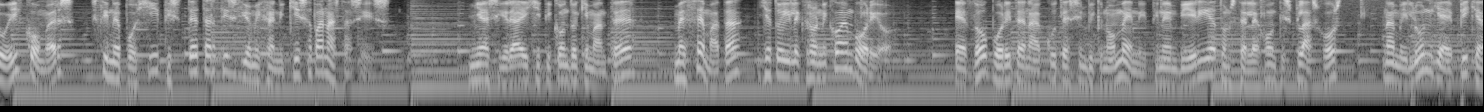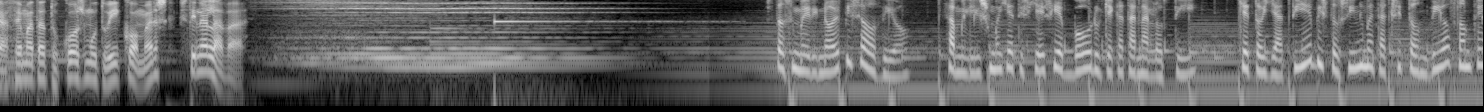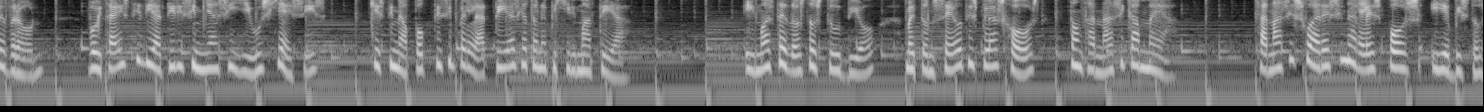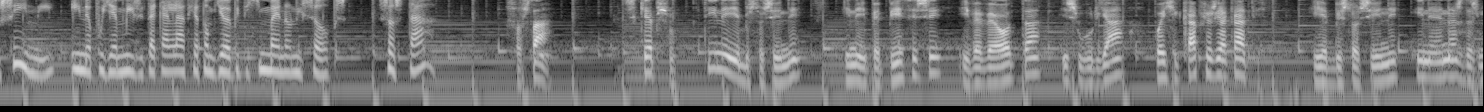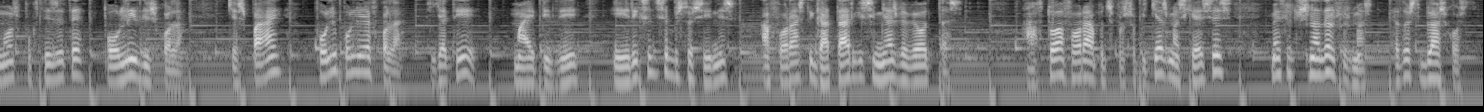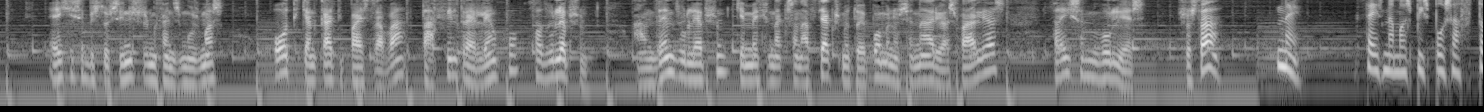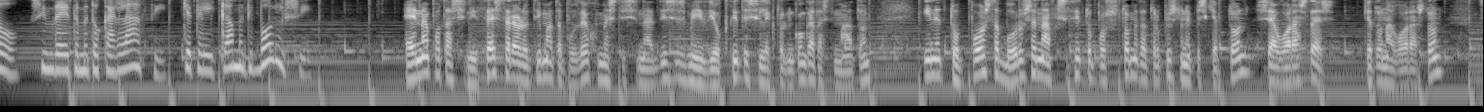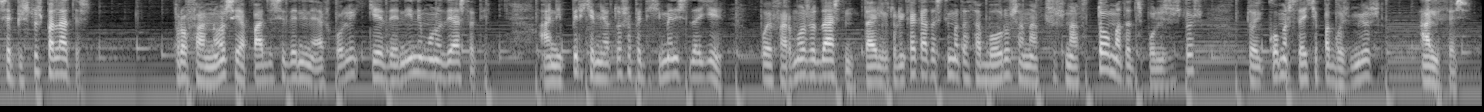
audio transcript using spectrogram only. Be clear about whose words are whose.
Speaker 1: Το e-commerce στην εποχή της τέταρτης βιομηχανικής επανάστασης. Μια σειρά ηχητικών ντοκιμαντέρ με θέματα για το ηλεκτρονικό εμπόριο. Εδώ μπορείτε να ακούτε συμπυκνωμένη την εμπειρία των στελεχών της Plushost να μιλούν για επίκαιρα θέματα του κόσμου του e-commerce στην Ελλάδα.
Speaker 2: Στο σημερινό επεισόδιο θα μιλήσουμε για τη σχέση εμπόρου και καταναλωτή και το γιατί η εμπιστοσύνη μεταξύ των δύο αυτών πλευρών βοηθάει στη διατήρηση μιας υγιούς σχέσης και στην απόκτηση πελατείας για τον επιχειρηματία. Είμαστε εδώ στο στούντιο με τον SEO της Plus Host, τον Θανάση Καμέα. Θανάση σου αρέσει να λες πως η εμπιστοσύνη είναι που γεμίζει τα καλάθια των πιο επιτυχημένων e-shops. Σωστά;
Speaker 3: Σωστά. Σκέψου, τι είναι η εμπιστοσύνη; Είναι η πεποίθηση, η βεβαιότητα, η σιγουριά που έχει κάποιος για κάτι. Η εμπιστοσύνη είναι ένας δεσμός που χτίζεται πολύ δύσκολα και σπάει πολύ πολύ εύκολα. Γιατί; Μα επειδή η ρήξη της εμπιστοσύνης αφορά στην κατάργηση μιας βεβαιότητας. Αυτό αφορά από τις προσωπικές μας σχέσεις μέχρι τους συναδέλφους μας, εδώ στην Blast Έχεις εμπιστοσύνη στους μηχανισμούς μας, ό,τι και αν κάτι πάει στραβά, τα φίλτρα ελέγχου θα δουλέψουν. Αν δεν δουλέψουν και μέχρι να ξαναφτιάξουμε το επόμενο σενάριο ασφάλειας, θα έχεις αμφιβολίες. Σωστά;
Speaker 2: Ναι. Θες να μας πεις πως αυτό συνδέεται με το καλάθι και τελικά με την πώληση;
Speaker 3: Ένα από τα συνηθέστερα ερωτήματα που δέχομαι στις συναντήσεις με ιδιοκτήτες ηλεκτρονικών καταστημάτων είναι το πώς θα μπορούσε να αυξηθεί το ποσοστό μετατροπής των επισκεπτών σε αγοραστές και των αγοραστών σε πιστούς πελάτες. Προφανώς η απάντηση δεν είναι εύκολη και δεν είναι μονοδιάστατη. Αν υπήρχε μια τόσο πετυχημένη συνταγή που εφαρμόζοντάς την τα ηλεκτρονικά καταστήματα θα μπορούσαν να αυξήσουν αυτόματα τις πωλήσεις τους, το e-commerce θα είχε παγκοσμίως άλλη θέση.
